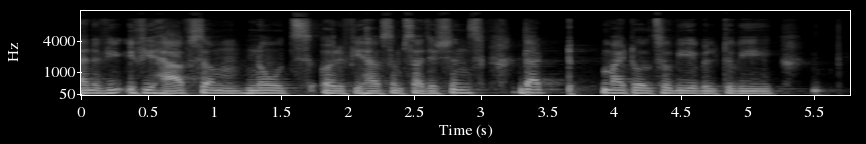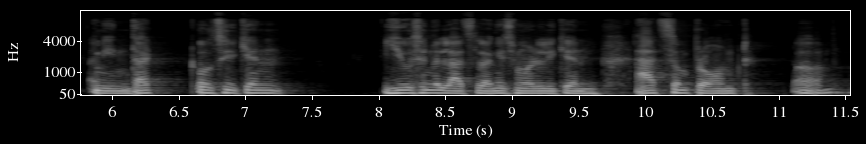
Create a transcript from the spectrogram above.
And if you if you have some notes or if you have some suggestions, that might also be able to be. I mean, that also you can use in a large language model. You can add some prompt. Um,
